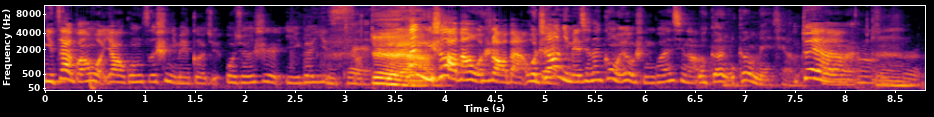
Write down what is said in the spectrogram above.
你再管我要工资，是你没格局，我觉得是一个意思。嗯对，对啊那你是老板，我是老板，我知道你没钱，那跟我又有什么关系呢？我更更没钱了。对啊就是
